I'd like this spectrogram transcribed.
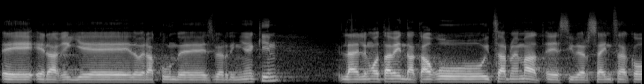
e, eragile edo erakunde ezberdinekin, lehen gota behin dakagu hitzarmen bat e, ziberzaintzako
